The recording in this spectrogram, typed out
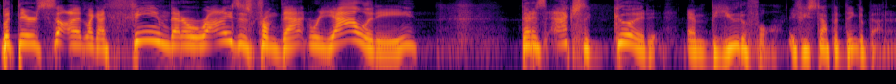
But there's uh, like a theme that arises from that reality that is actually good and beautiful if you stop and think about it.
